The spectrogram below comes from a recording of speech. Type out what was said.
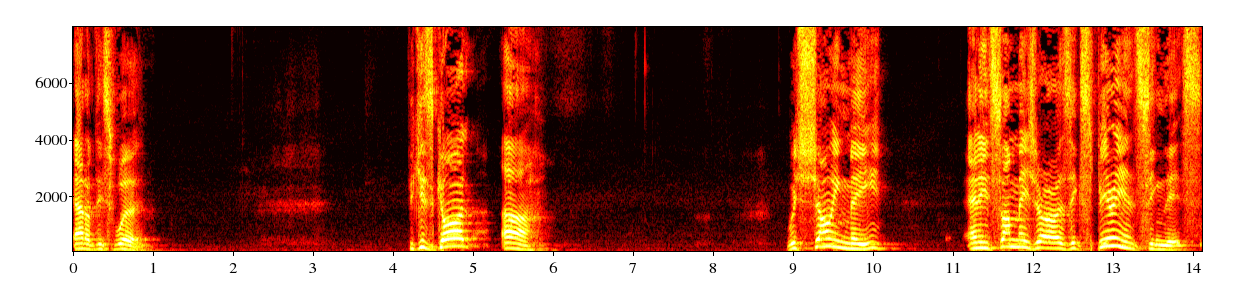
out of this word. Because God uh, was showing me, and in some measure I was experiencing this,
